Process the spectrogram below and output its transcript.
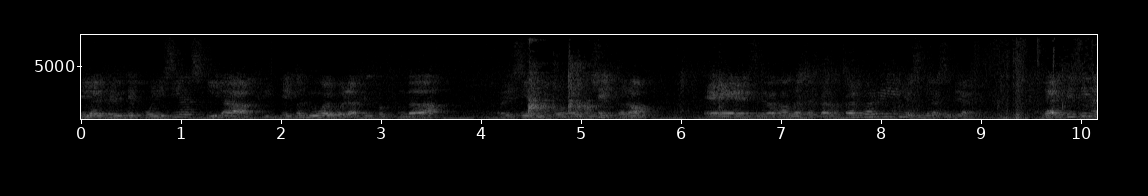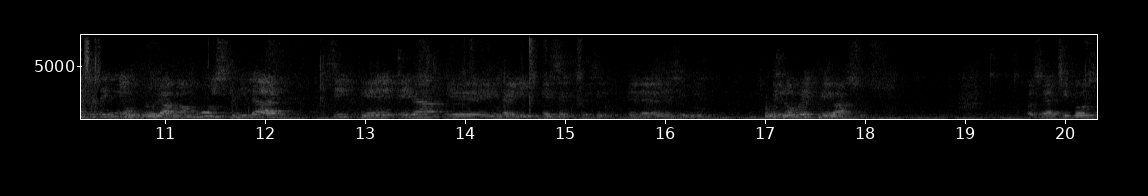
y las diferentes policías y la AFI. Esto es nuevo, la AFI fue fundada recién recordemos esto, ¿no? Eh, se trataron de acercar los ferrocarriles, etcétera, etcétera. La Argentina ya tenía un programa muy similar, ¿sí? que era eh, israelí, que es este, ¿sí? de la LSU. El nombre es Pegasus. O sea, chicos,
